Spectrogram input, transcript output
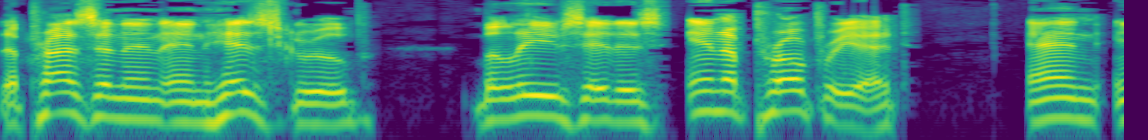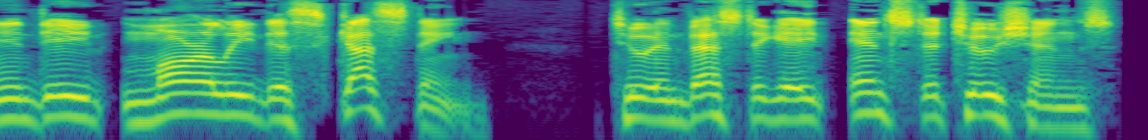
the president and his group believes it is inappropriate and indeed morally disgusting to investigate institutions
